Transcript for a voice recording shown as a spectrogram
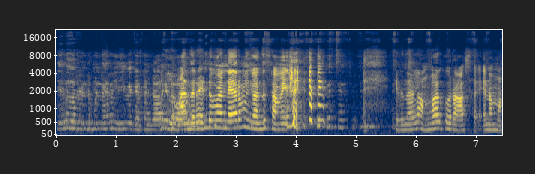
ஏதோ ஒரு ரெண்டு மணி நேரம் லீவு கேட்டேன் காலையில் அந்த ரெண்டு மணி நேரம் இங்கே வந்து சமையல். இருந்தாலும் அம்மாவுக்கு ஒரு ஆசை. என்னம்மா?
